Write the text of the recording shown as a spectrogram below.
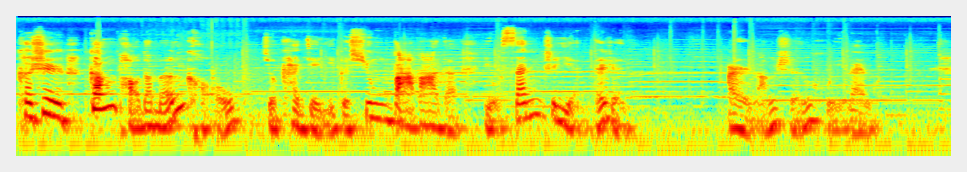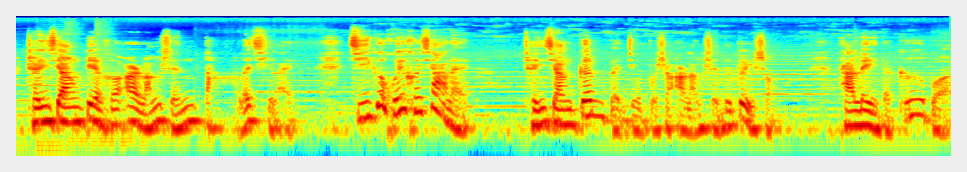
可是刚跑到门口，就看见一个凶巴巴的、有三只眼的人——二郎神回来了。沉香便和二郎神打了起来。几个回合下来，沉香根本就不是二郎神的对手，他累得胳膊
